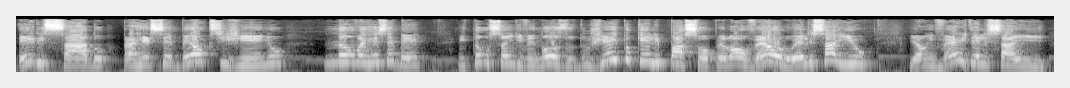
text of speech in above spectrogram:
eriçado para receber oxigênio, não vai receber. Então o sangue venoso, do jeito que ele passou pelo alvéolo, ele saiu. E ao invés dele sair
